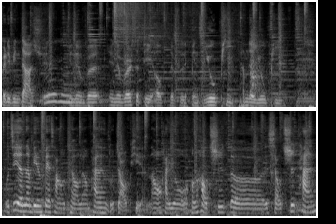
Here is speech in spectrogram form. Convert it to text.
菲律宾大学，University of the Philippines，UP，他们叫 UP。我记得那边非常的漂亮，拍了很多照片，然后还有很好吃的小吃摊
